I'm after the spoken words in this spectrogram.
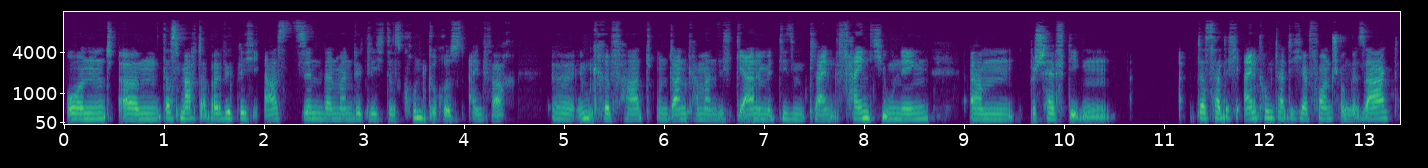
Und ähm, das macht aber wirklich erst Sinn, wenn man wirklich das Grundgerüst einfach äh, im Griff hat. Und dann kann man sich gerne mit diesem kleinen Feintuning ähm, beschäftigen. Das hatte ich, ein Punkt hatte ich ja vorhin schon gesagt.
